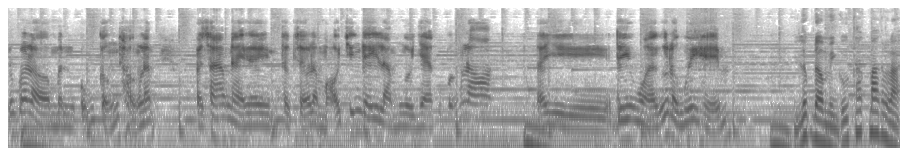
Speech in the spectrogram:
lúc đó là mình cũng cẩn thận lắm và sau này thì thực sự là mỗi chuyến đi là người nhà cũng vẫn lo. Tại vì đi ngoài rất là nguy hiểm ừ, lúc đầu mình cũng thắc mắc là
